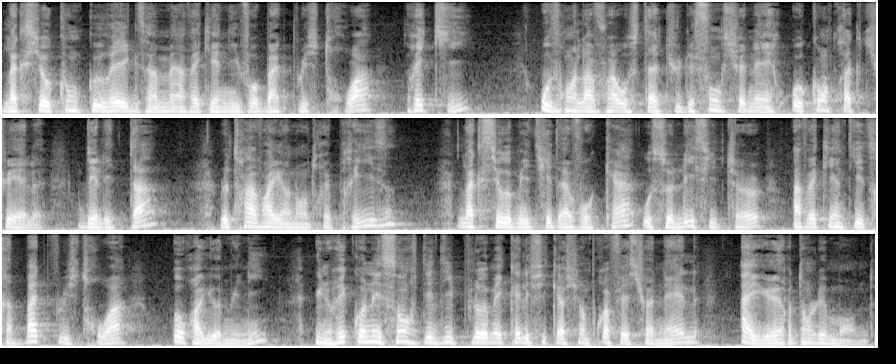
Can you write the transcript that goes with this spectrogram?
l'accès au concours et examen avec un niveau Bac plus 3 requis, ouvrant la voie au statut de fonctionnaire ou contractuel de l'État, le travail en entreprise, l'accès au métier d'avocat ou solicitor avec un titre Bac plus 3 au Royaume-Uni, une reconnaissance des diplômes et qualifications professionnelles ailleurs dans le monde.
